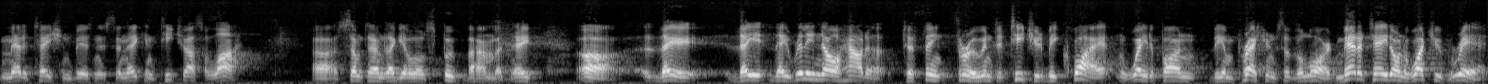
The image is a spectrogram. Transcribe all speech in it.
meditation business, and they can teach us a lot. Uh, sometimes I get a little spooked by them, but they uh, they they they really know how to to think through and to teach you to be quiet and wait upon the impressions of the Lord. Meditate on what you've read,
